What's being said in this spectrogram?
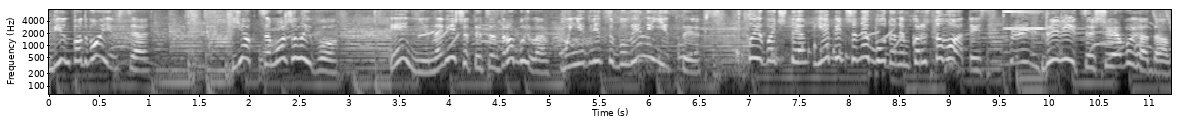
Він подвоївся. Як це можливо? Енні, навіщо ти це зробила? Мені дві цибулини їсти. Вибачте, я більше не буду ним користуватись. Дивіться, що я вигадав.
